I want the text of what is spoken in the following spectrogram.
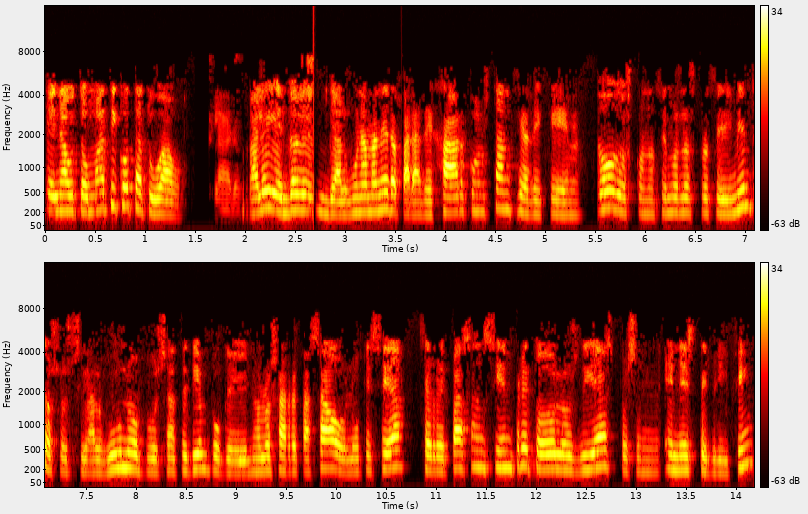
en automático tatuado. Claro. ¿Vale? Entonces, de alguna manera, para dejar constancia de que todos conocemos los procedimientos, o si alguno, pues hace tiempo que no los ha repasado o lo que sea, se repasan siempre todos los días, pues en, en este briefing.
